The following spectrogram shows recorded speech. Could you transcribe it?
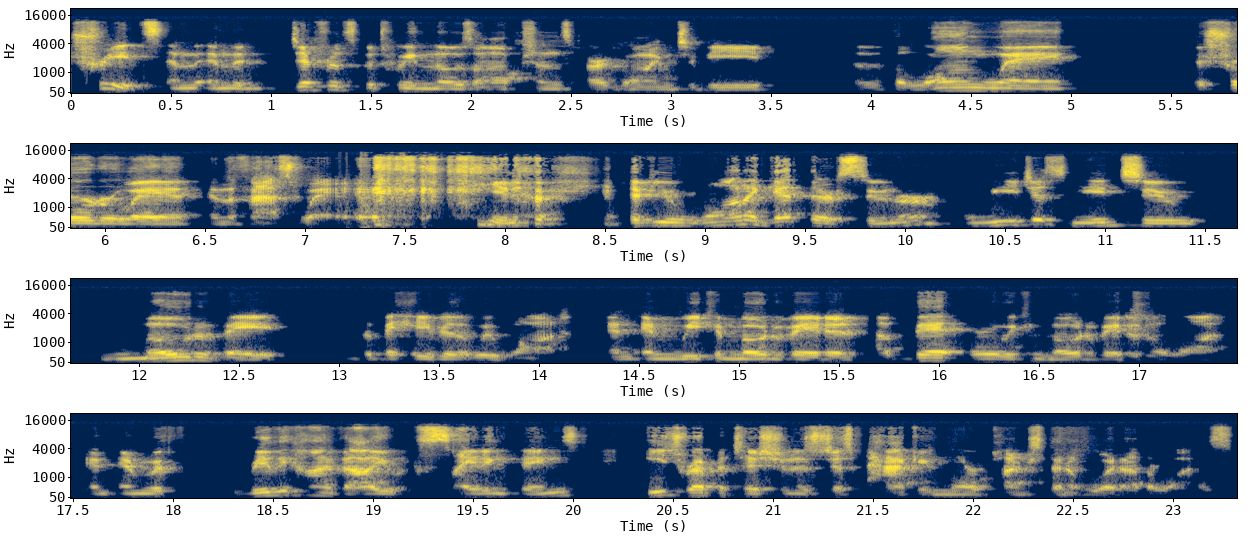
treats. And, and the difference between those options are going to be the long way, the shorter way, and the fast way. you know, if you want to get there sooner, we just need to motivate the behavior that we want. And, and we can motivate it a bit or we can motivate it a lot. And, and with really high value, exciting things, each repetition is just packing more punch than it would otherwise.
